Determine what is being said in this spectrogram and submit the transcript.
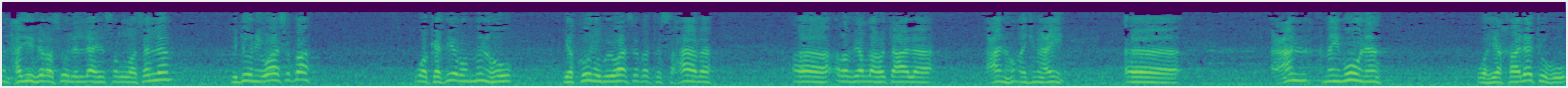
من حديث رسول الله صلى الله عليه وسلم بدون واسطة وكثير منه يكون بواسطة الصحابة رضي الله تعالى عنهم أجمعين. عن ميمونة وهي خالته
